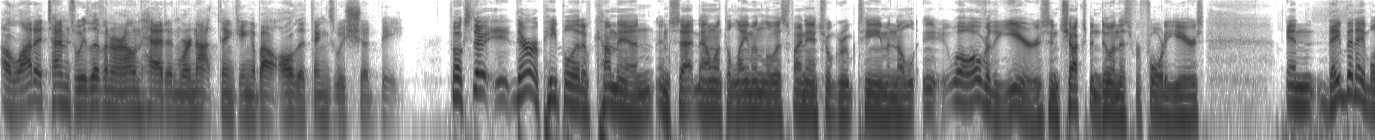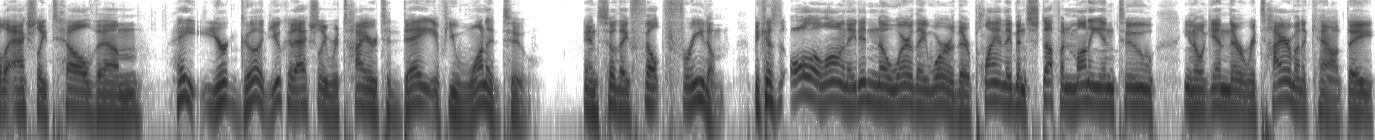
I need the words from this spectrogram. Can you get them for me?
a lot of times we live in our own head and we're not thinking about all the things we should be. Folks, there eh, there are people that have come in and sat down with the Lehman Lewis Financial Group team and the eh, well over the years, and Chuck's been doing this for forty years, and they've been able to actually tell them, "Hey, you're good. You could actually retire today if you wanted to," and so they felt freedom because all along they didn't know where they were. They're playing. They've been stuffing money into, you know, again their retirement account. They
